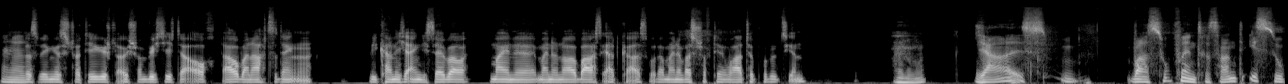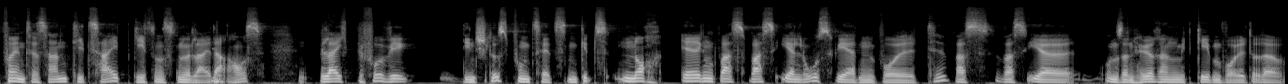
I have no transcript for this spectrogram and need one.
Mhm. Deswegen ist strategisch, glaube ich, schon wichtig, da auch darüber nachzudenken, wie kann ich eigentlich selber meine, mein erneuerbares Erdgas oder meine Wasserstoffderivate produzieren. Mhm. Ja, es war super interessant, ist super interessant. Die Zeit geht uns nur leider mhm. aus. Vielleicht bevor wir den Schlusspunkt setzen, gibt es noch irgendwas, was ihr loswerden wollt, was, was ihr unseren Hörern mitgeben wollt oder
